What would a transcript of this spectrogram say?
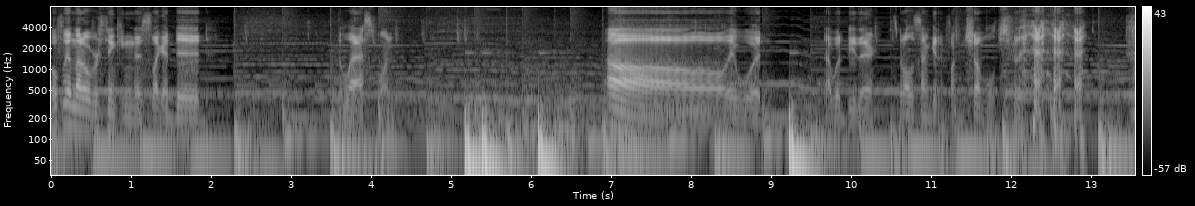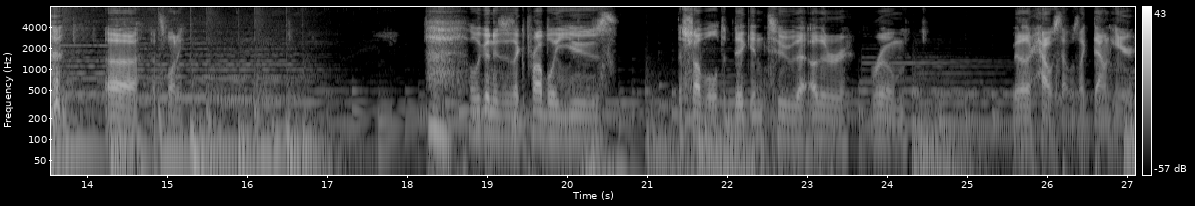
Hopefully I'm not overthinking this like I did the last one. Oh, time getting a fucking shovel just for that. uh, that's funny. well, the good news is I could probably use the shovel to dig into that other room. That other house that was like down here.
